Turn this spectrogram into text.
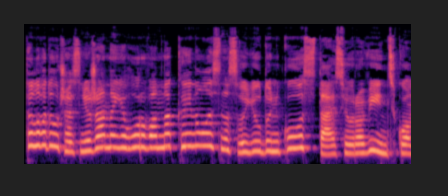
Телеведуча Сніжана Єгорова накинулась на свою доньку Стасю Ровінську.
